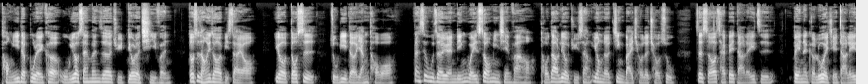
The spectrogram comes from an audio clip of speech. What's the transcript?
统一的布雷克五又三分之二局丢了七分，都是同一周的比赛哦，又都是主力的羊头哦。但是吴泽源临危受命先发哈，投到六局上用了近百球的球数，这时候才被打了一支，被那个罗伟杰打了一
